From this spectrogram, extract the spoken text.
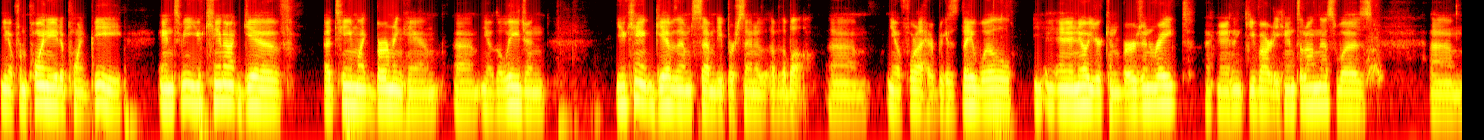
you know, from point A to point B. And to me, you cannot give a team like Birmingham, um, you know, the Legion, you can't give them 70% of, of the ball, um, you know, for that here because they will. And I know your conversion rate, and I think you've already hinted on this, was um,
